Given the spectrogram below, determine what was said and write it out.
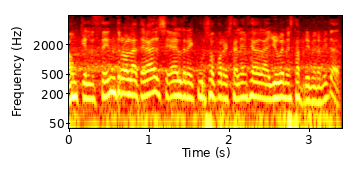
aunque el centro lateral sea el recurso por excelencia de la Juve en esta primera mitad.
